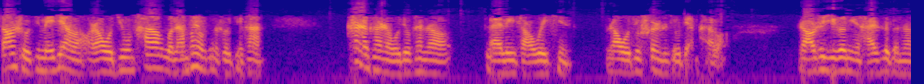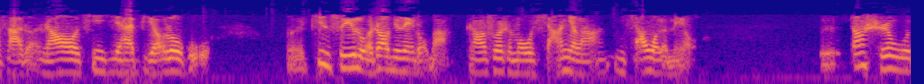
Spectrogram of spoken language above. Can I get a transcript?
当时手机没电了，然后我就用他我男朋友的手机看，看着看着我就看到来了一条微信，然后我就顺势就点开了。然后是一个女孩子跟他发的，然后信息还比较露骨，呃，近似于裸照的那种吧。然后说什么“我想你了，你想我了没有？”呃，当时我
